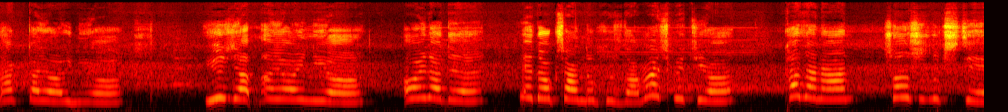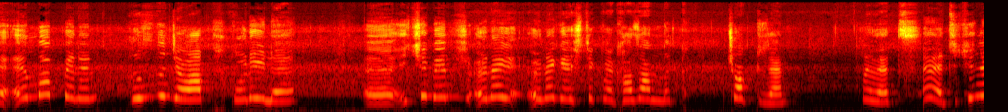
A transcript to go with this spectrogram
Dakikayı oynuyor. Yüz yapmayı oynuyor. Oynadı. Ve 99'da maç bitiyor. Kazanan Sonsuzluk City. Mbappe'nin hızlı cevap golüyle e, 2-1 öne, öne geçtik ve kazandık. Çok güzel. Evet. Evet ikinci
